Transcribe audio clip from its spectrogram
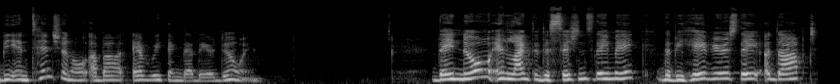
be intentional about everything that they are doing. They know and like the decisions they make, the behaviors they adopt,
